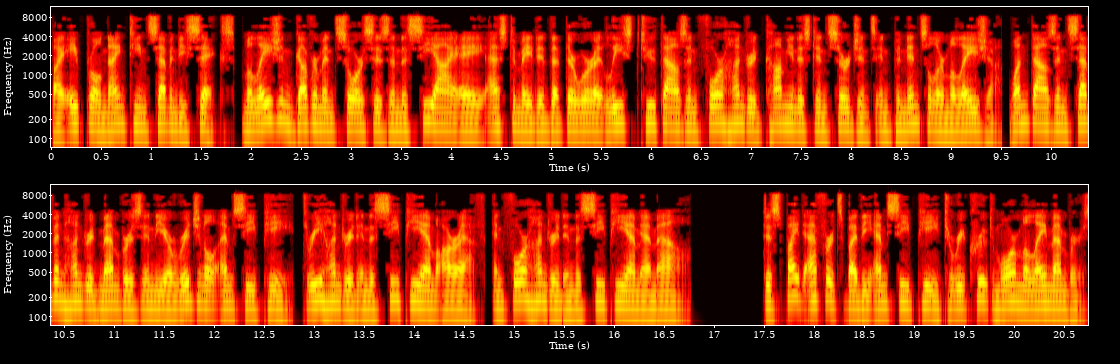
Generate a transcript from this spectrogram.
By April 1976, Malaysian government sources and the CIA estimated that there were at least 2,400 communist insurgents in peninsular Malaysia, 1,700 members in the original MCP, 300 in the CPM-RF, and 400 in the CPM-ML. Despite efforts by the MCP to recruit more Malay members,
